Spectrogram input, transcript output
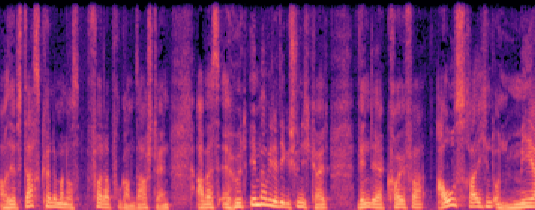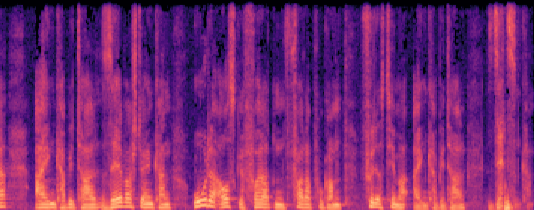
Aber selbst das könnte man aus Förderprogramm darstellen. Aber es erhöht immer wieder die Geschwindigkeit, wenn der Käufer ausreichend und mehr Eigenkapital selber stellen kann oder aus geförderten Förderprogrammen für das Thema Eigenkapital setzen kann.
